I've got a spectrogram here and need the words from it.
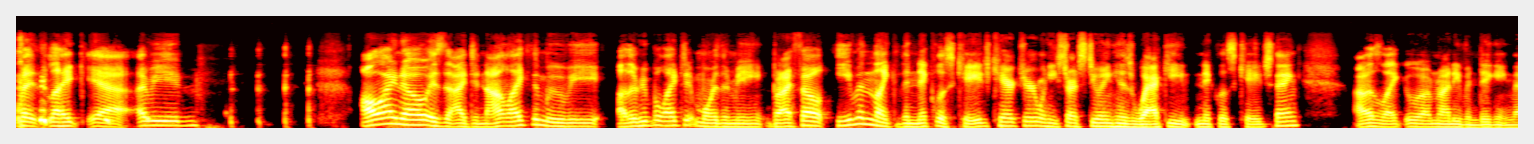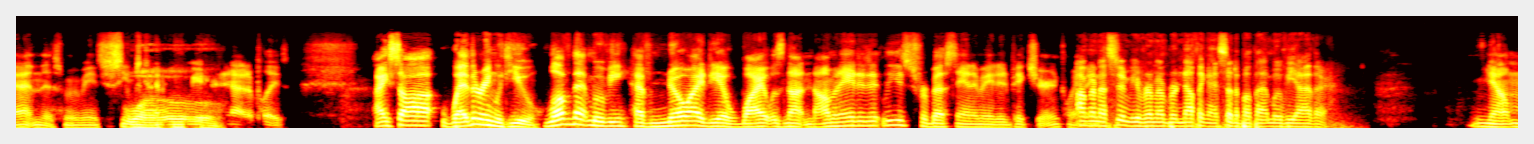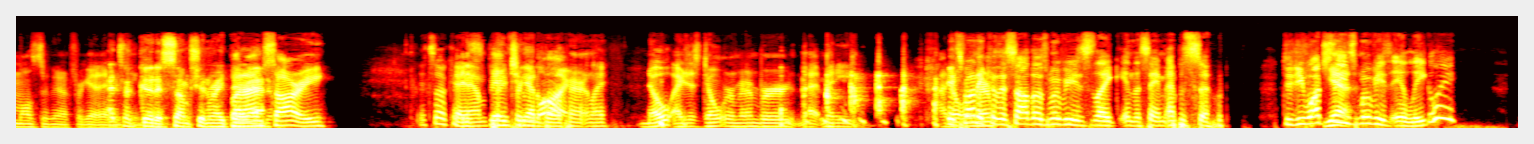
but like, yeah. I mean, all I know is that I did not like the movie. Other people liked it more than me, but I felt even like the Nicolas Cage character when he starts doing his wacky Nicolas Cage thing. I was like, "Ooh, I'm not even digging that in this movie. It just seems kind of weird and out of place." I saw Weathering with You. Love that movie. Have no idea why it was not nominated at least for Best Animated Picture in 20. I'm gonna assume you remember nothing I said about that movie either. Yeah, I'm also gonna forget. It. That's a good assumption right there. But I'm Adam. sorry. It's okay. It's I'm been pretty too forgettable long. apparently. No, I just don't remember that many. I It's don't funny because I saw those movies like in the same episode. Did you watch Yeah. these movies illegally?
